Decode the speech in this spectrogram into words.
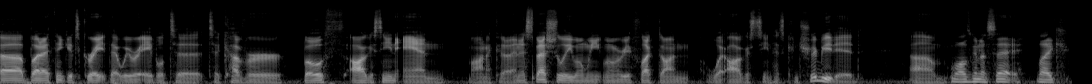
uh, but I think it's great that we were able to to cover both Augustine and Monica, and especially when we when we reflect on what Augustine has contributed. Um, Well, I was gonna say, like,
